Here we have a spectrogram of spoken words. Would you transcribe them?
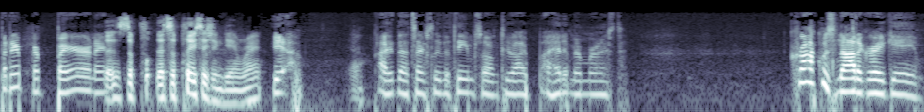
bear near. That's a that's a PlayStation game, right? Yeah. Yeah. I, that's actually the theme song too. I, I had it memorized. Croc was not a great game,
